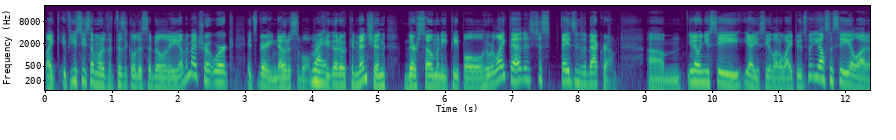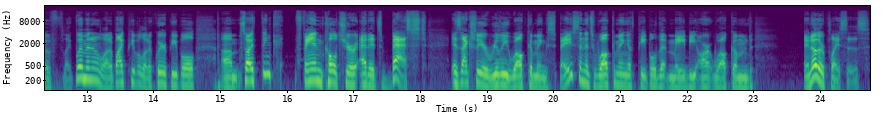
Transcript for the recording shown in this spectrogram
Like if you see someone with a physical disability on the metro at work, it's very noticeable. But Right. if you go to a convention, there's so many people who are like that, it just fades into the background. Um, you know, when you see, yeah, you see a lot of white dudes, but you also see a lot of like women and a lot of black people, a lot of queer people. Um, so I think fan culture at its best is actually a really welcoming space, and it's welcoming of people that maybe aren't welcomed in other places.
